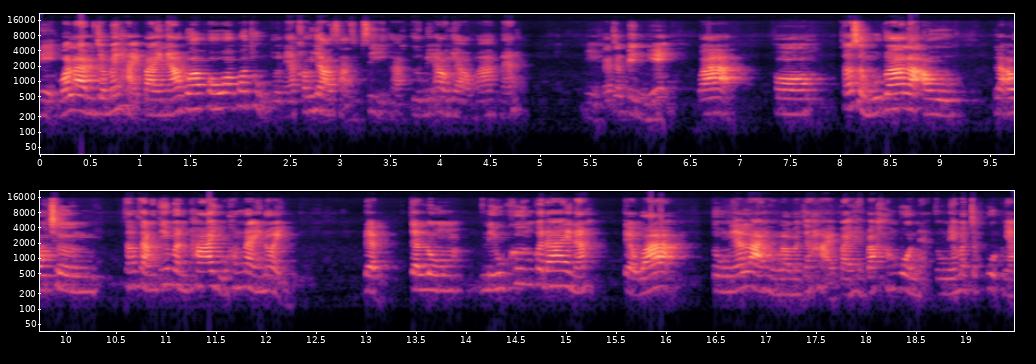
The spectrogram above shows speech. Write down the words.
นี่ว่าลายมันจะไม่หายไปนะว่าเพราะว่าผ้าถุงตัวเนี้ยเขายาว 34 ค่ะ คือไม่เอายาวมากนะนี่ก็จะเป็นอย่างนี้ว่าพอถ้าสมมุติว่าเราเอาเราเอาเชิงทั้งๆที่มันผ้าอยู่ข้างในหน่อย แบบจะลงนิ้วครึ่งก็ได้นะ แต่ว่าตรงเนี้ยลายของเรามันจะหายไปเห็นปะข้างบนเนี่ยตรงเนี้ยมันจะกุดไง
